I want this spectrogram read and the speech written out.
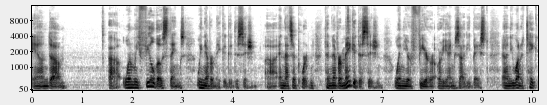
And um, uh, when we feel those things, we never make a good decision. Uh, and that's important to never make a decision when you're fear or you're anxiety based. And you want to take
